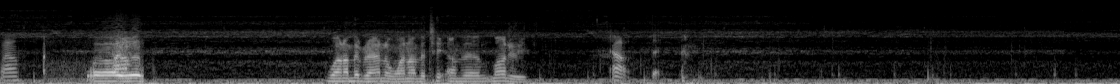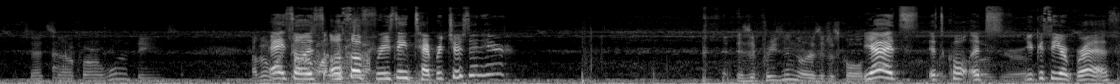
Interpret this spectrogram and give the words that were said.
Well, One on the ground and one on the t- on the laundry. oh, th- Said so uh. for one piece. Hey, so it's also videos. freezing temperatures in here? Is it freezing or is it just cold? Yeah, it's it's Was cold. It's zero? you can see your breath.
